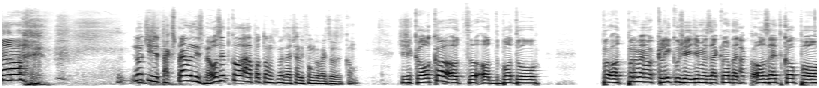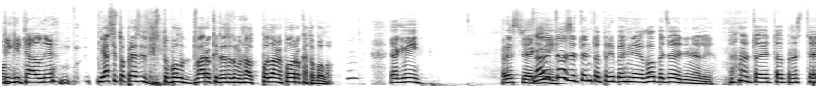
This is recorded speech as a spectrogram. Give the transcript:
Ach, No čiže tak spravili sme oz a potom sme začali fungovať s oz čiže koľko od, od bodu od prvého kliku, že ideme zakladať Ako- oz po... Digitálne. Ja si to presne, to bolo dva roky dozadu, možno, ale podľa mňa pol roka to bolo. Jak my. Presne jak No my. to, že tento príbeh nie je vôbec ojedinelý. to je to proste...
